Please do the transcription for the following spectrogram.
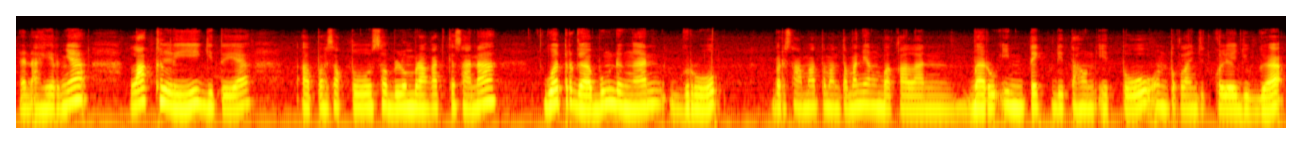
Dan akhirnya luckily gitu ya, eh, pas waktu sebelum berangkat ke sana, gue tergabung dengan grup bersama teman-teman yang bakalan baru intake di tahun itu untuk lanjut kuliah juga.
